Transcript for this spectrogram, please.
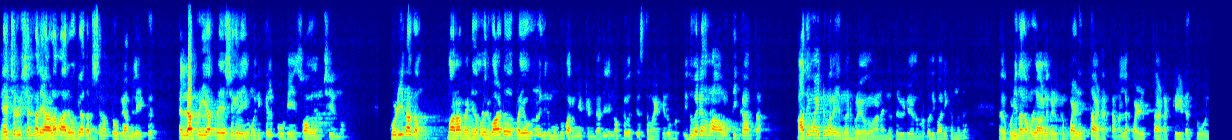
നേച്ചർ വിഷൻ മലയാളം ആരോഗ്യ ദർശനം പ്രോഗ്രാമിലേക്ക് എല്ലാ പ്രിയ പ്രേക്ഷകരെയും ഒരിക്കൽ കൂടി സ്വാഗതം ചെയ്യുന്നു. കുഴിനകം മാറാൻ വേണ്ടി നമ്മൾ ഒരുപാട് പ്രയോഗങ്ങൾ ഇതിനു മുമ്പ് പറഞ്ഞിട്ടുണ്ട്. അതിൽ നിന്നൊക്കെ വ്യത്യസ്തമായിട്ട് ഇത് ഇതുവരെ നമ്മൾ ആവർത്തിക്കാത്ത ആദ്യമായിട്ട് പറയുന്ന ഒരു പ്രയോഗമാണ് ഇന്നത്തെ വീഡിയോയിൽ നമ്മൾ പ്രതിപാദിക്കുന്നത് കുഴിനകമുള്ള ആളുകൾക്ക് പഴുത്ത അടക്ക നല്ല പഴുത്ത അടക്കയുടെ തോൽ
